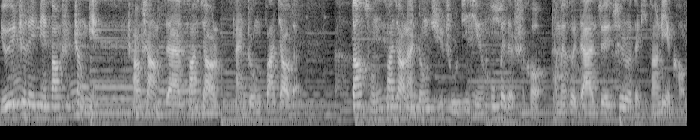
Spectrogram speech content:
由于这类面包是正面朝上在发酵篮中发酵的，当从发酵篮中取出进行烘焙的时候，它们会在最脆弱的地方裂口。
